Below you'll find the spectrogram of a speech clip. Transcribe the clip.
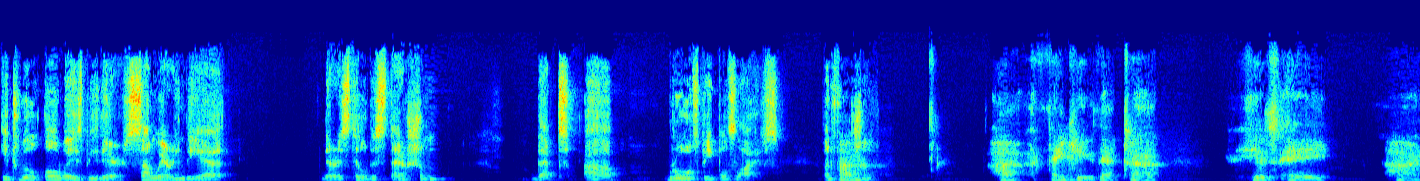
it will always be there somewhere in the air there is still this tension that uh, rules people's lives, unfortunately. Um, uh, thank you. That uh, is a uh,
